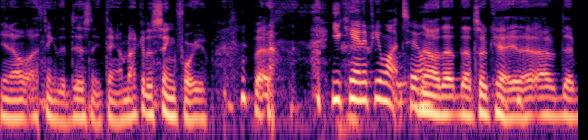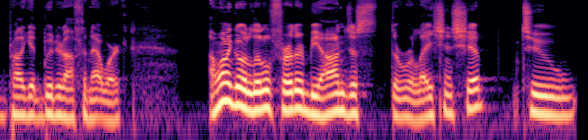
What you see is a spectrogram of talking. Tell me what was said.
You know, I think the Disney thing. I'm not going to sing for you, but you can if you want to no, that that's okay. That, they'd probably get booted off the network. I want to go a little further beyond just the relationship to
